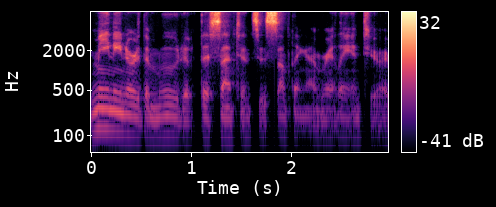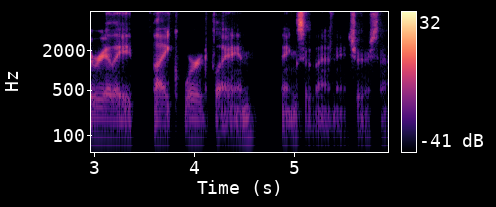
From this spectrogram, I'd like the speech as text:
meaning or the mood of the sentence is something I'm really into. I really like wordplay and things of that nature. So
